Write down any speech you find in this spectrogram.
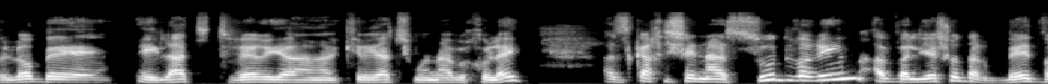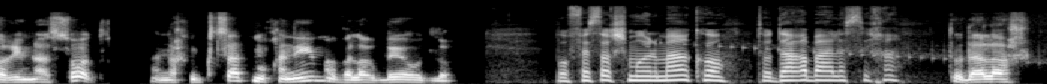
ולא באילת, טבריה, קריית שמונה וכולי. אז ככה שנעשו דברים, אבל יש עוד הרבה דברים לעשות. אנחנו קצת מוכנים, אבל הרבה עוד לא. פרופסור שמואל מרקו, תודה רבה על השיחה. תודה לך.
